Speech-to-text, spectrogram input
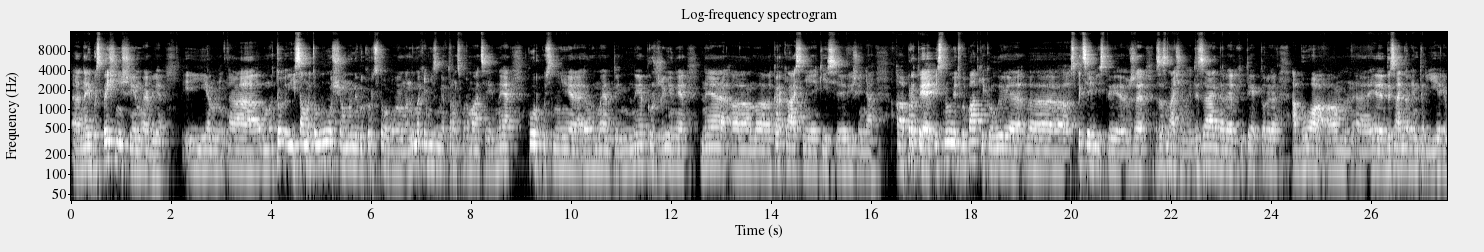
найбезпечніші меблі. І, ем, і саме тому, що ми не використовуємо ні механізмів трансформації, не корпусні елементи, не пружини, не ем, каркасні якісь рішення. Проте існують випадки, коли е, спеціалісти вже зазначені дизайнери, архітектори або ем, е, дизайнери інтер'єрів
